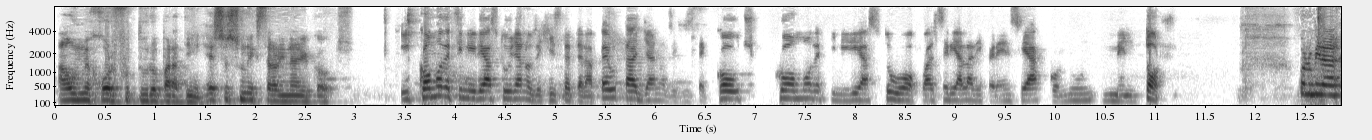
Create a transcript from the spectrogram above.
a un mejor futuro para ti. Eso es un extraordinario coach. ¿Y cómo definirías tú? Ya nos dijiste terapeuta, ya nos dijiste coach. ¿Cómo definirías tú o cuál sería la diferencia con un mentor? Bueno, mira,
